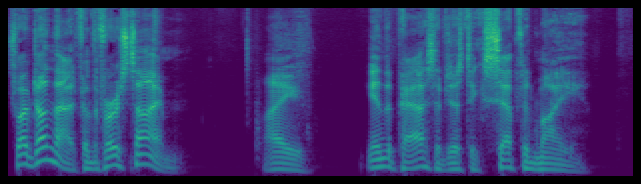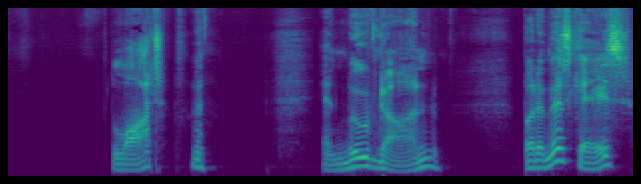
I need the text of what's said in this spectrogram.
So I've done that for the first time. I, in the past, have just accepted my lot and moved on. But in this case,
